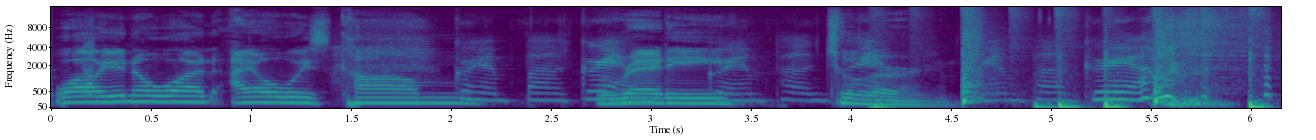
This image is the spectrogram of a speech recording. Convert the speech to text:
Well, you know what? I always come grandpa gram. Ready grandpa to gram. learn. Grandpa gram.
